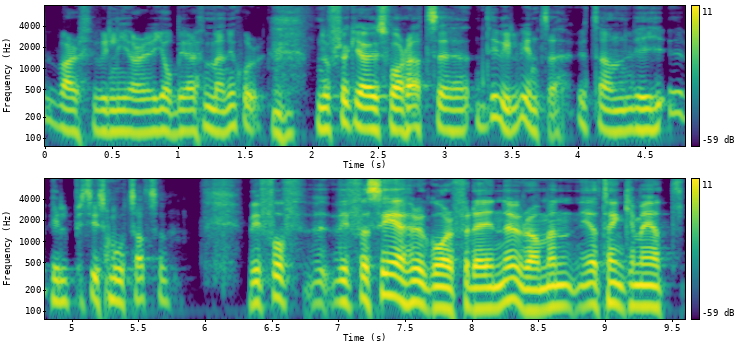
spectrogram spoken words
varför vill ni göra det jobbigare för människor? Mm. Men då försöker jag ju svara att det vill vi inte, utan vi vill precis motsatsen. Vi får, vi får se hur det går för dig nu då, men jag tänker mig att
